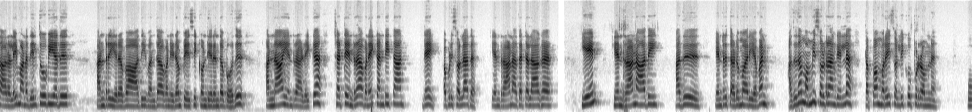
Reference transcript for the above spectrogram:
சாரலை மனதில் தூவியது. அன்று இரவு ஆதி வந்து அவனிடம் பேசிக்கொண்டிருந்த போது அண்ணா என்று அழைக்க சட்டென்று அவனை கண்டித்தான். டேய் அப்படி சொல்லாத என்றான் அதட்டலாக. ஏன்? என்றான் ஆதி. அது என்று தடுமாறியவன் அதுதான் மம்மி சொல்கிறாங்க இல்லை தப்பா முறை சொல்லி கூப்பிடுறோம்னு. ஓ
